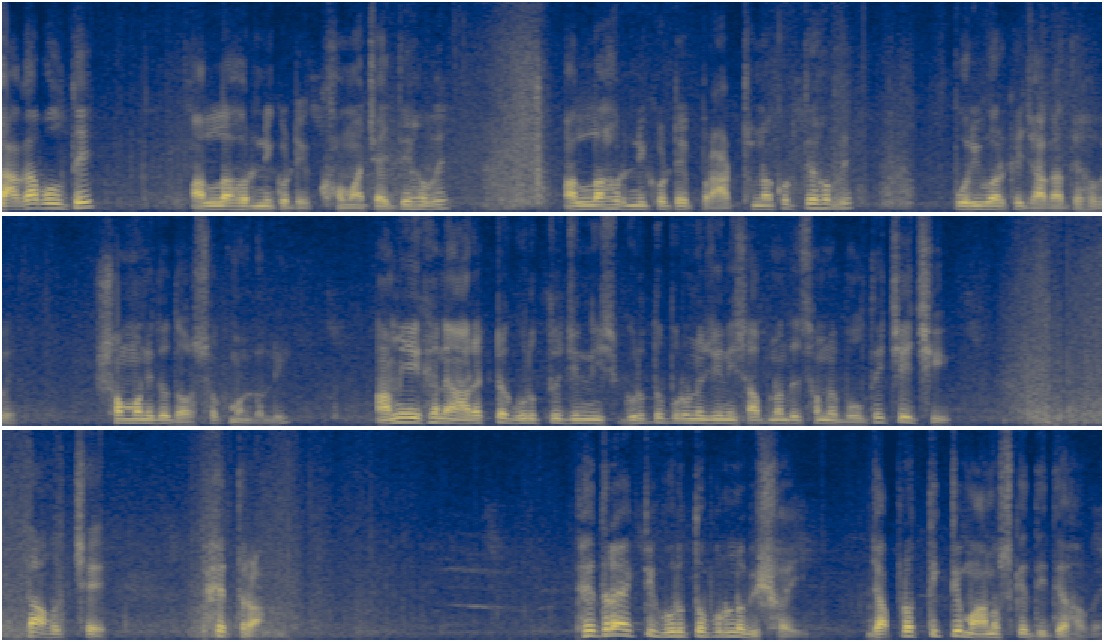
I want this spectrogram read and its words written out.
জাগা বলতে আল্লাহর নিকটে ক্ষমা চাইতে হবে, আল্লাহর নিকটে প্রার্থনা করতে হবে, পরিবারকে জাগাতে হবে। সম্মানিত দর্শক মণ্ডলী আমি এখানে আরেকটা গুরুত্ব জিনিস, গুরুত্বপূর্ণ জিনিস আপনাদের সামনে বলতে চেয়েছি। তা হচ্ছে ফেতরা। ফেতরা একটি গুরুত্বপূর্ণ বিষয় যা প্রত্যেকটি মানুষকে দিতে হবে।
